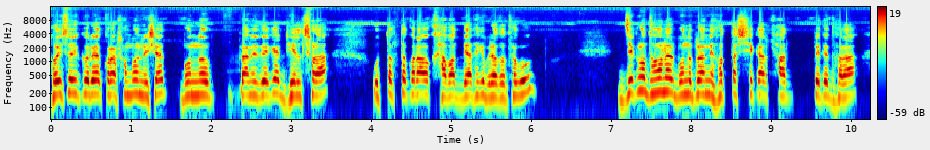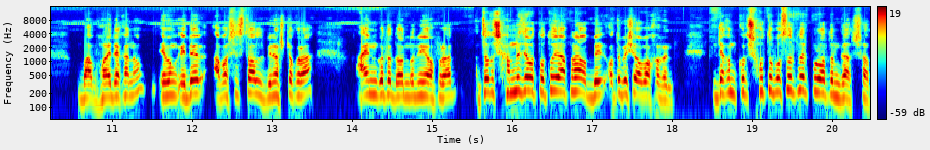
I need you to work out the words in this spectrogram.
হইচই করে করা সম্ভব নিষেধ। বন্য প্রাণীদেরকে ঢিল ছড়া, উত্তক্ত করা ও খাবার দেওয়া থেকে বিরত থাকুক। যে কোনো ধরনের বন্যপ্রাণী হত্যার শিকার, ফাঁদ, পেতে ধরা বা ভয় দেখানো এবং এদের আবাসস্থল বিনষ্ট করা আইনগত দণ্ডনীয় অপরাধ। যত সামনে যাব ততই আপনারা অত বেশি অবাক হবেন। দেখুন, কত শত বছর পর পুরাতন গাছ সব।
